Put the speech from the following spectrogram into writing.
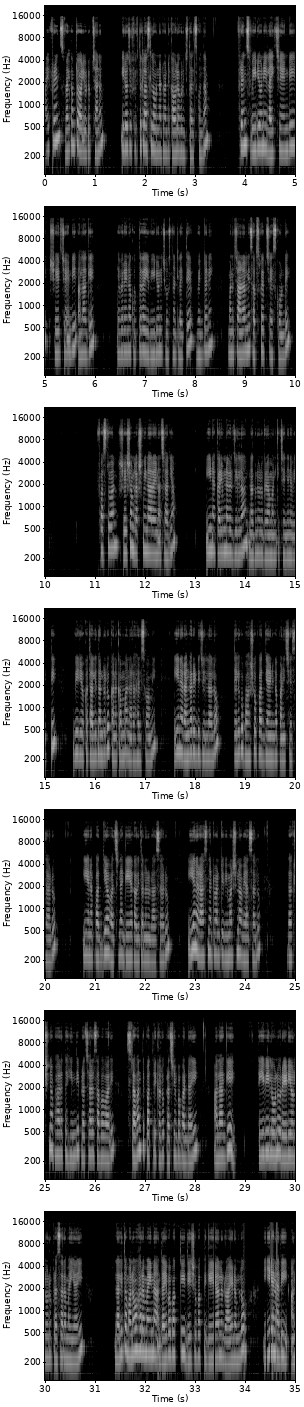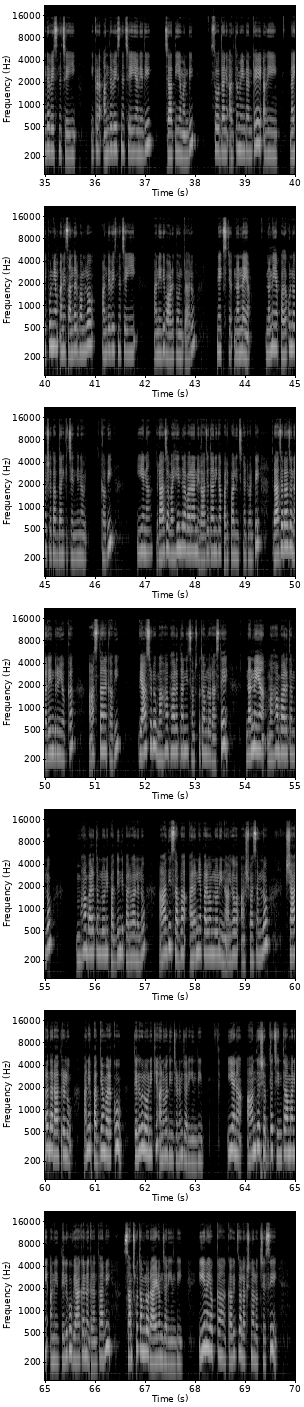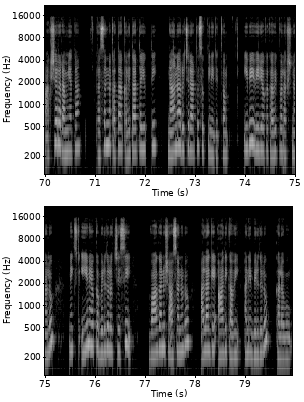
Hi friends welcome to our YouTube channel ఈరోజు fifth క్లాస్లో ఉన్నటువంటి కవుల గురించి తెలుసుకుందాం. ఫ్రెండ్స్ వీడియోని లైక్ చేయండి షేర్ చేయండి. అలాగే ఎవరైనా కొత్తగా ఈ వీడియోని చూసినట్లయితే వెంటనే మన ఛానల్ని సబ్స్క్రైబ్ చేసుకోండి. ఫస్ట్ వన్ శేషం లక్ష్మీనారాయణాచార్య. ఈయన కరీంనగర్ జిల్లా నగనూరు గ్రామానికి చెందిన వ్యక్తి. వీరి యొక్క తల్లిదండ్రులు కనకమ్మ నరహరిస్వామి. ఈయన రంగారెడ్డి జిల్లాలో తెలుగు భాషోపాధ్యాయునిగా పనిచేశాడు. ఈయన పద్య వచన గేయ కవితలను రాశాడు. ఈయన రాసినటువంటి విమర్శన వ్యాసాలు దక్షిణ భారత హిందీ ప్రచార సభ వారి స్రవంతి పత్రికలో ప్రచురింపబడ్డాయి. అలాగే టీవీలోనూ రేడియోలోనూ ప్రసారమయ్యాయి. లలిత మనోహరమైన దైవభక్తి దేశభక్తి గేయాలను రాయడంలో ఈయనది అందవేసిన చెయ్యి ఇక్కడ అందవేసిన చెయ్యి అనేది జాతీయం అండి సో దాని అర్థం ఏంటంటే అది నైపుణ్యం అనే సందర్భంలో అందవేసిన చెయ్యి అనేది వాడుతూ ఉంటారు. నెక్స్ట్ నన్నయ్య నన్నయ్య పదకొండవ శతాబ్దానికి చెందిన కవి. ఈయన రాజ మహేంద్రవరాన్ని రాజధానిగా పరిపాలించినటువంటి రాజరాజ నరేంద్రుని యొక్క ఆస్థాన కవి. వ్యాసుడు మహాభారతాన్ని సంస్కృతంలో రాస్తే నన్నయ్య మహాభారతంలో మహాభారతంలోని పద్దెనిమిది పర్వాలలో ఆది సభ అరణ్య పర్వంలోని నాలుగవ ఆశ్వాసంలో శారద రాత్రులు అనే పద్యం వరకు తెలుగులోనికి అనువదించడం జరిగింది. ఈయన ఆంధ్ర శబ్ద చింతామణి అనే తెలుగు వ్యాకరణ గ్రంథాన్ని సంస్కృతంలో రాయడం జరిగింది. ఈయన యొక్క కవిత్వ లక్షణాలు వచ్చేసి అక్షర రమ్యత ప్రసన్న కథ కలితార్థయుక్తి నానా రుచిరార్థ సుక్తి నిధిత్వం. ఇవి వీరి యొక్క కవిత్వ లక్షణాలు. నెక్స్ట్ ఈయన యొక్క బిరుదులు వచ్చేసి వాగను శాసనుడు అలాగే ఆది కవి అనే బిరుదులు కలవు.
